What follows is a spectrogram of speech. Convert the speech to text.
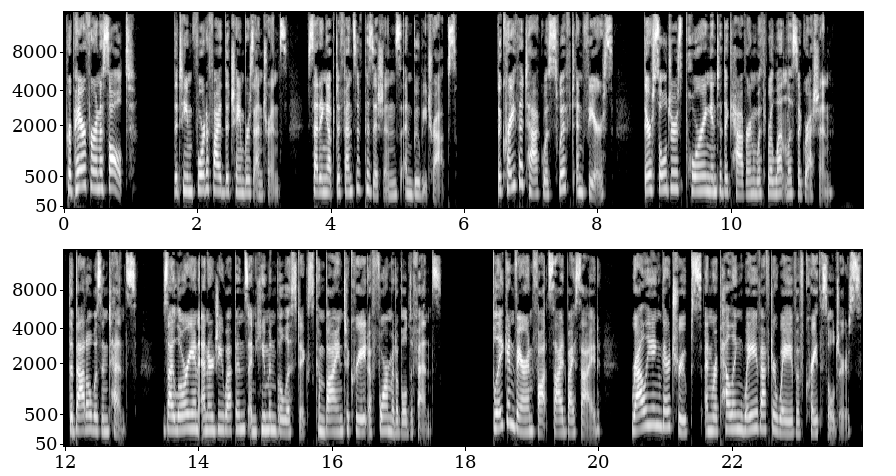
Prepare for an assault. The team fortified the chamber's entrance, setting up defensive positions and booby traps. The Kraith attack was swift and fierce, their soldiers pouring into the cavern with relentless aggression. The battle was intense. Xylorian energy weapons and human ballistics combined to create a formidable defense. Blake and Varen fought side by side, rallying their troops and repelling wave after wave of Kraith soldiers.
